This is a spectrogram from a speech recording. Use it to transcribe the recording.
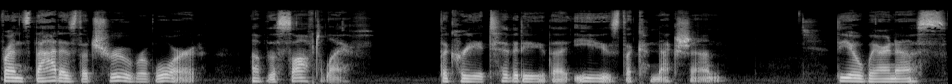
friends, that is the true reward of the soft life, the creativity, the ease, the connection, the awareness,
